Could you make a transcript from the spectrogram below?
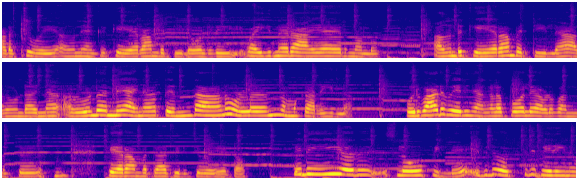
അടച്ചുപോയി. അതുകൊണ്ട് ഞങ്ങൾക്ക് കയറാൻ പറ്റിയില്ല. ഓൾറെഡി വൈകുന്നേരം ആയായിരുന്നല്ലോ. അതുകൊണ്ട് കയറാൻ പറ്റിയില്ല. അതുകൊണ്ട് അതിന് അതുകൊണ്ട് തന്നെ അതിനകത്ത് എന്താണ് ഉള്ളതെന്ന് നമുക്കറിയില്ല. ഒരുപാട് പേര് ഞങ്ങളെപ്പോലെ അവിടെ വന്നിട്ട് കയറാൻ പറ്റാതെ തിരിച്ചു പോയി കേട്ടോ. പിന്നെ ഈ ഒരു സ്ലോപ്പില്ലേ ഇതിൽ ഒത്തിരി പേര് ഇങ്ങനെ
